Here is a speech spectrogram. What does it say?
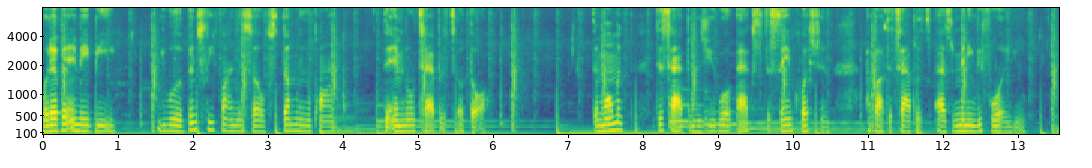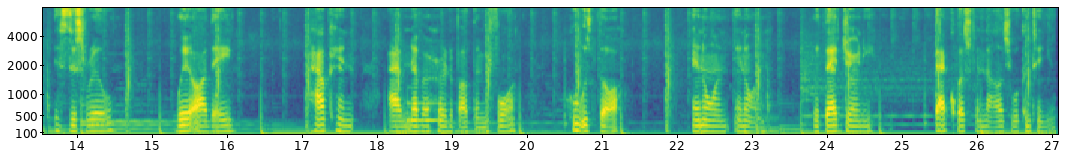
whatever it may be, you will eventually find yourself stumbling upon the emerald tablets of Thoth. The moment this happens, you will ask the same question about the tablets as many before you. Is this real? Where are they? How can I have never heard about them before? Who is Thoth? And on and on. With that journey, that quest for knowledge will continue.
